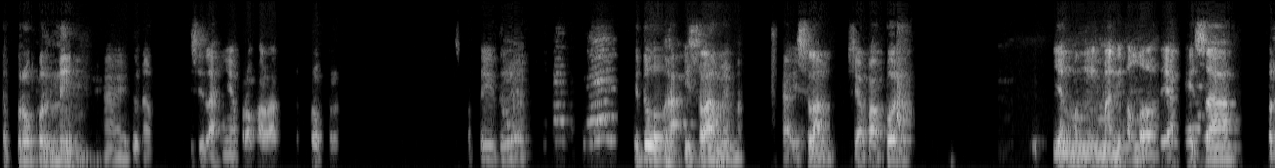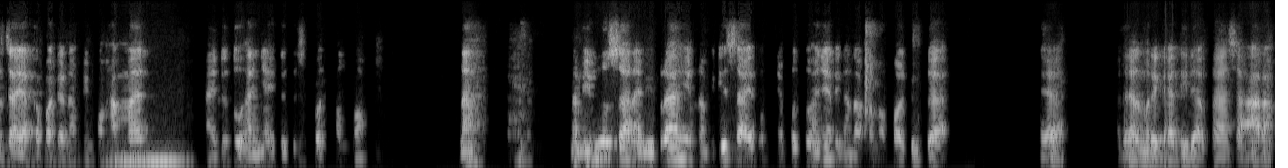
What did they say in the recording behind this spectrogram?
The proper name. Nah, itu nama. istilahnya proper proper. Seperti itu ya. Itu hak Islam memang. Hak Islam. Siapa pun yang mengimani Allah, yang Esa, percaya kepada Nabi Muhammad, nah itu Tuhannya itu disebut Allah. Nah, Nabi Musa, Nabi Ibrahim, Nabi Isa itu menyebut Tuhannya dengan lafal Allah juga. Ya. Padahal mereka tidak bahasa Arab.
